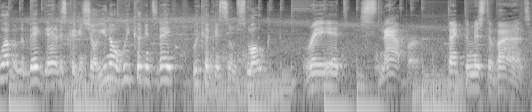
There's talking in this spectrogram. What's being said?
welcome to Big Daddy's Cooking Show. You know we cooking today? We cooking some smoked red snapper. Thank to Mr. Vines,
